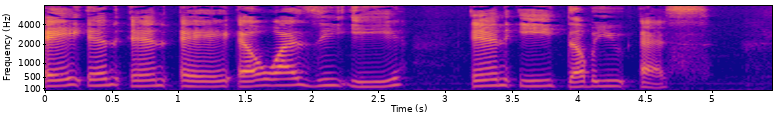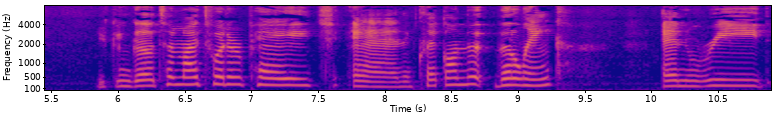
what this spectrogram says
A N N A L Y Z E N E W S. You can go to my Twitter page and click on the, the link and read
